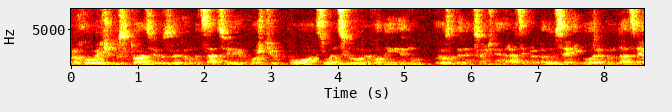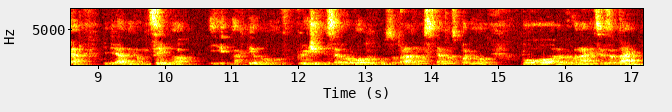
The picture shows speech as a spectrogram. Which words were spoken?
враховуючи ту ситуацію з компенсацією коштів по сонцю, вони ну розвиток сонячної генерації припинився, і була рекомендація підрядникам сильно і активно включитися в роботу з операторами системи розподілу по виконанню цих завдань.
